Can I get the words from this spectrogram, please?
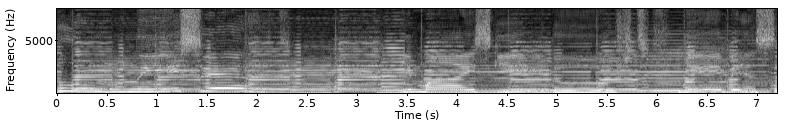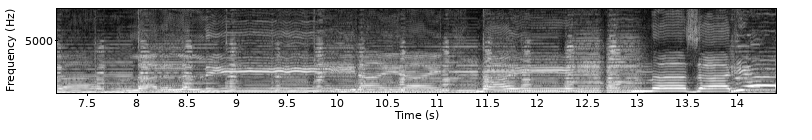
лунный свет и майский дождь небеса. Ла-ла-ла-ли, дай-дай-дай, на заре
